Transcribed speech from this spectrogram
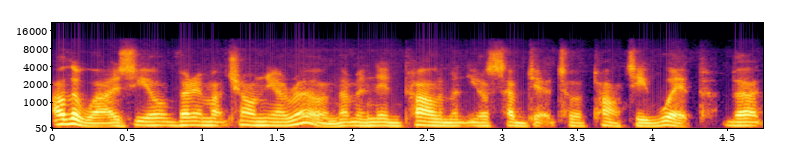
otherwise you're very much on your own. I mean in parliament you're subject to a party whip but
